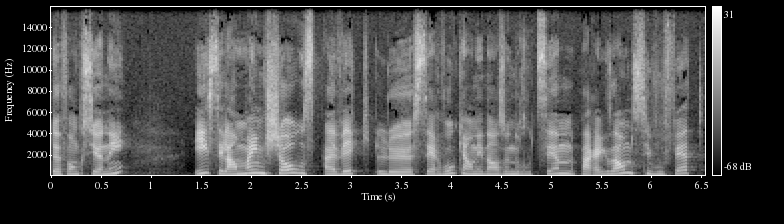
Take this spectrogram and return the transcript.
de, fonctionner. Et c'est la même chose avec le cerveau quand on est dans une routine. Par exemple, si vous faites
